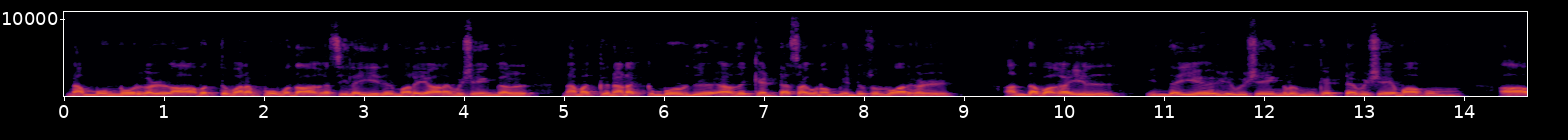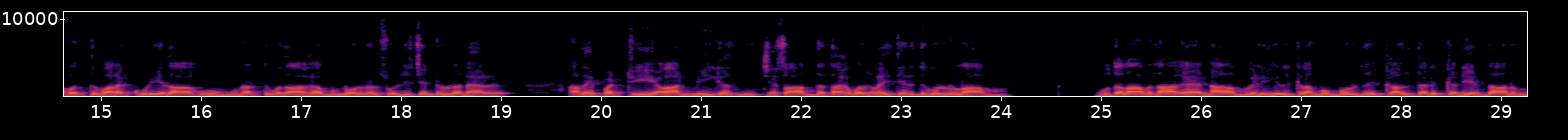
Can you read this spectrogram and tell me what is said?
நம் முன்னோர்கள் ஆபத்து வரப்போவதாக சில எதிர்மறையான விஷயங்கள் நமக்கு நடக்கும் பொழுது அது கெட்ட சகுனம் என்று சொல்வார்கள். அந்த வகையில் இந்த ஏழு விஷயங்களும் கெட்ட விஷயமாகும். ஆபத்து வரக்கூடியதாகவும் உணர்த்துவதாக முன்னோர்கள் சொல்லி சென்றுள்ளனர். அதை பற்றி ஆன்மீகம் சார்ந்த தகவல்களை தெரிந்து கொள்ளலாம். முதலாவதாக நாம் வெளியில் கிளம்பும் பொழுது கல் தடுக்க நேர்ந்தாலும்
